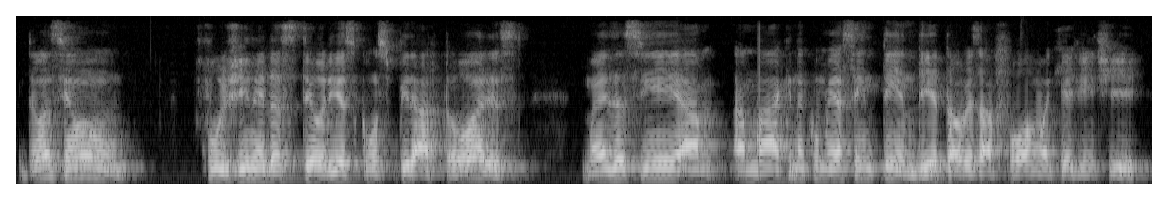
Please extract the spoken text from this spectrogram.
Então, assim, é um, fugindo das teorias conspiratórias, mas assim a, a máquina começa a entender talvez a forma que a gente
